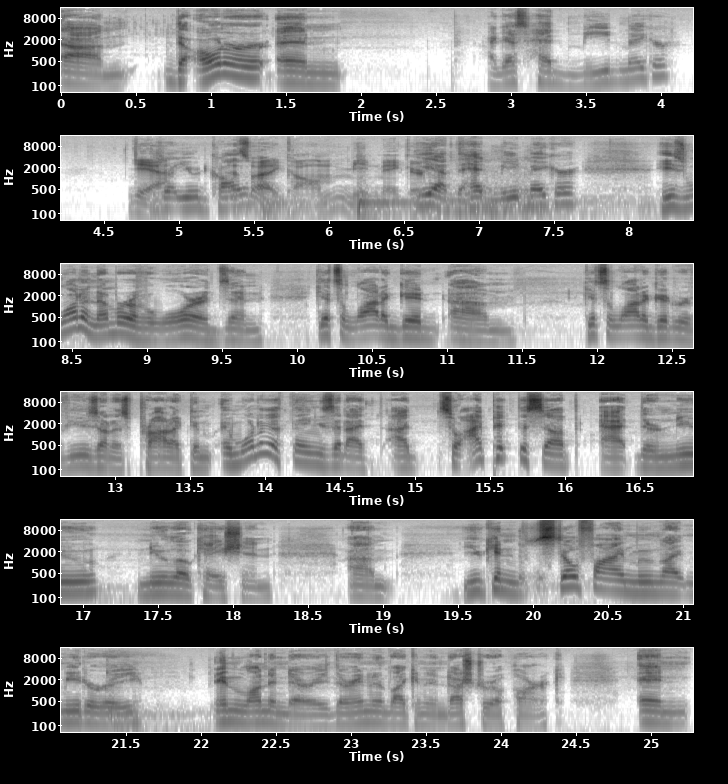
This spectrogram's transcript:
um, the owner and I guess head mead maker Yeah, what you would call that's them? what I call him, mead maker. yeah, the head mead maker. He's won a number of awards and gets a lot of good um, gets a lot of good reviews on his product. And, and one of the things that I, I so I picked this up at their new new location. Um, you can still find Moonlight Meadery in Londonderry. They're in like an industrial park, and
